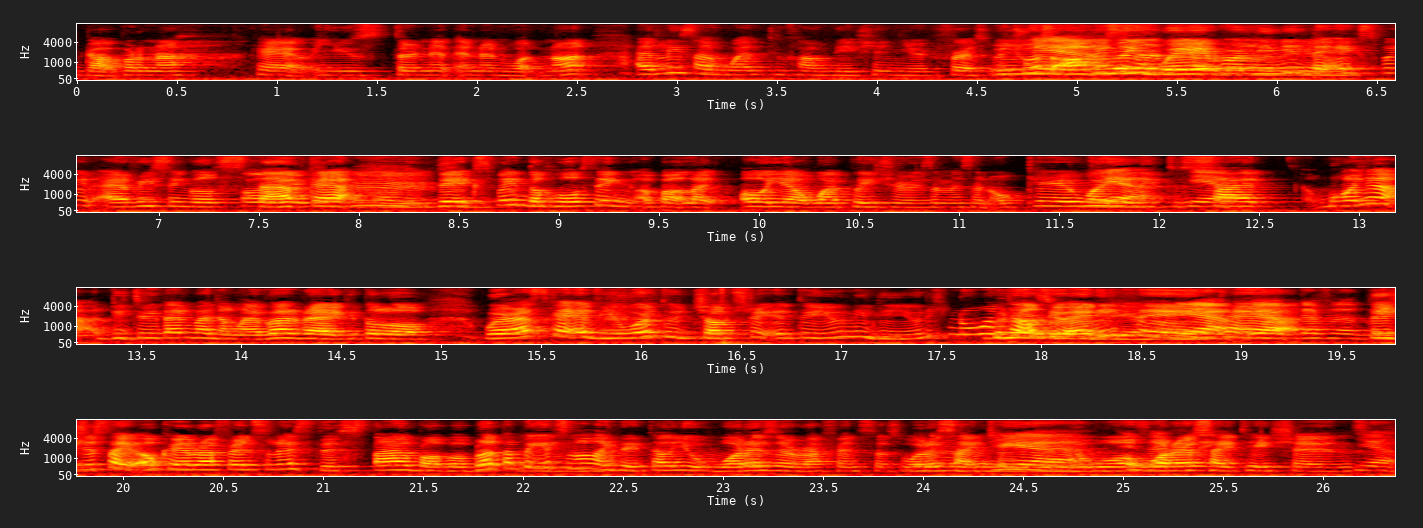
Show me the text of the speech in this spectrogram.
nggak pernah kayak use Turnitin and whatnot, at least I went to foundation year first, which was Yeah. obviously Bener, way more bener, lenient. yeah. They explained every single Oh, step. yeah, kayak Mm. they explained the whole thing about like oh yeah why plagiarism isn't okay, why you need to yeah. cite. Pokoknya diceritain panjang lebar deh gitu loh. Whereas kayak if you were to jump straight into uni, di uni no one tells you anything. Yeah, Kayak, yeah, definitely. they're just like okay reference list this style blah blah blah tapi it's not like they tell you what is a reference list what is citation Yeah, what, what are exactly. citations yeah.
